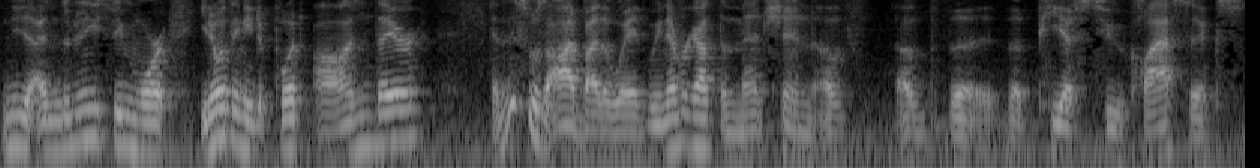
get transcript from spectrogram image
Need, there needs to be more. You know what they need to put on there? And this was odd, by the way. We never got the mention of of the the PS2 classics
